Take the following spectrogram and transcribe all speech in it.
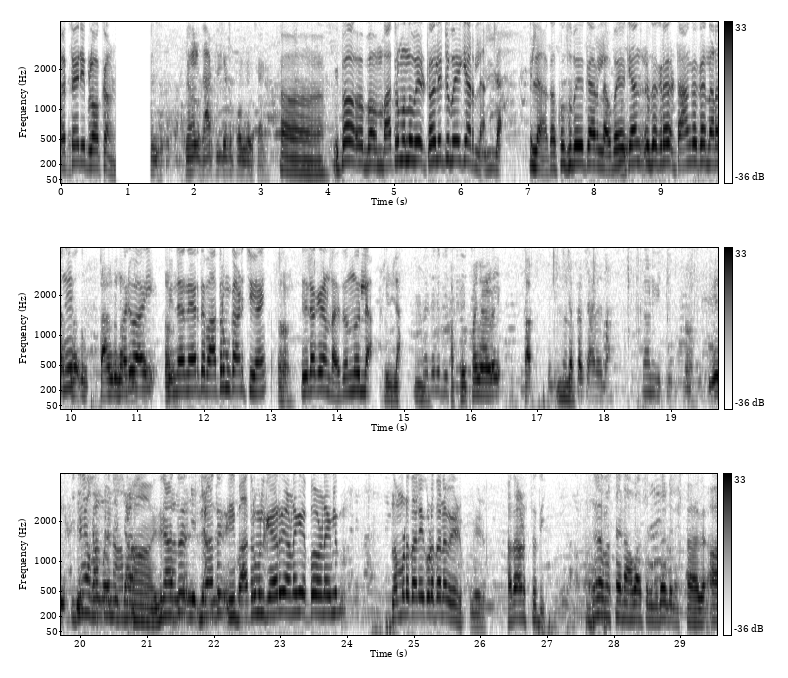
ബത്തേരി ബ്ലോക്കാണ്. ഞങ്ങൾ കാട്ടിലേക്ക് പോകുന്ന ഇപ്പോൾ ബാത്റൂം ഒന്നും ടോയ്ലറ്റ് ഉപയോഗിക്കാറില്ല? ഇല്ല. കക്കൂസ് ഉപയോഗിക്കാറില്ല. ഉപയോഗിക്കാൻ ഇതൊക്കെ ടാങ്കൊക്കെ നിറഞ്ഞ് വരുവായി. പിന്നെ നേരത്തെ ബാത്റൂം കാണിച്ചു ഞാൻ. ഇതിലൊക്കെ ഉണ്ടോ? ഇതൊന്നും ഇല്ല. ഇല്ല ഇപ്പൊ ഞങ്ങൾ. ആ. ഇതിനകത്ത് ഇതിനകത്ത് ഈ ബാത്റൂമിൽ കയറുകയാണെങ്കിൽ എപ്പോൾ വേണമെങ്കിലും നമ്മുടെ തലയിൽ കൂടെ തന്നെ വീഴും. വീഴും. അതാണ് സ്ഥിതി. ആ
